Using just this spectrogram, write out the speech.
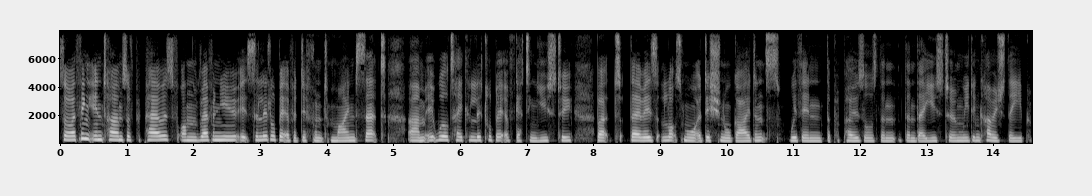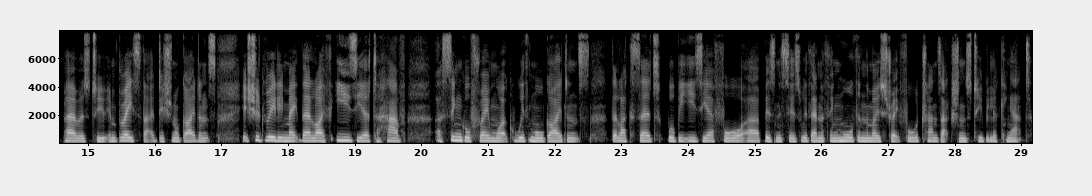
So I think in terms of preparers on the revenue, it's a little bit of a different mindset. Um, it will take a little bit of getting used to, but there is lots more additional guidance within the proposals than, than they're used to, and we'd encourage the preparers to embrace that additional guidance. It should really make their life easier to have a single framework with more guidance that, like I said, will be easier for uh, businesses with anything more than the most straightforward transactions to be looking at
